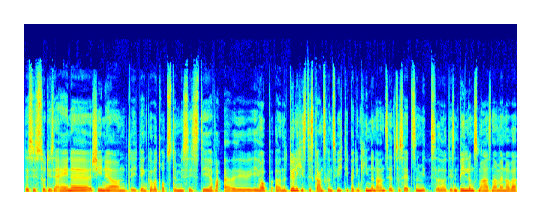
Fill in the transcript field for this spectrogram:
Das ist so diese eine Schiene und ich denke aber trotzdem, es ist die, äh, ich habe, äh, natürlich ist es ganz, ganz wichtig, bei den Kindern anzusetzen mit äh, diesen Bildungsmaßnahmen, aber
